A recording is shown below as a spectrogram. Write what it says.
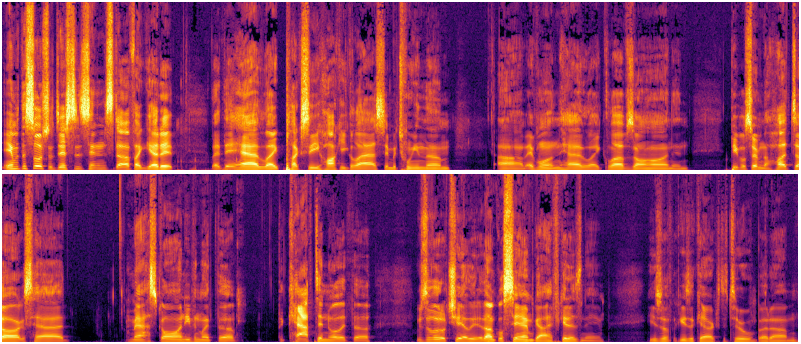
And with the social distancing and stuff, I get it. Like they had like plexi hockey glass in between them. Um, everyone had like gloves on, and people serving the hot dogs had mask on. Even like the the captain or like the who's the little cheerleader, the Uncle Sam guy. I forget his name. He's a he's a character too. But um,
